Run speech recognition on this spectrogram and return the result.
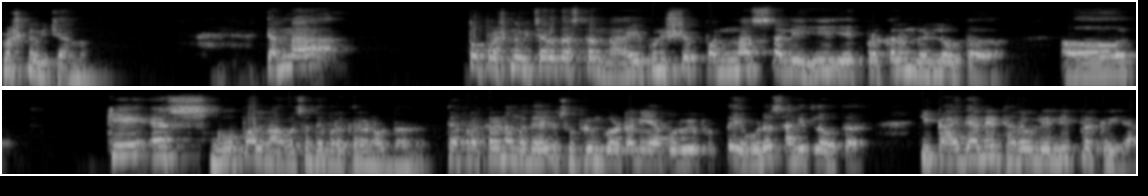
प्रश्न विचारला. त्यांना तो प्रश्न विचारत असताना एकोणीसशे पन्नास साली एक प्रकरण घडलं होतं. के एस गोपाल नावाचं ते प्रकरण होतं. त्या प्रकरणामध्ये सुप्रीम कोर्टाने यापूर्वी फक्त एवढं सांगितलं होतं की कायद्याने ठरवलेली प्रक्रिया.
